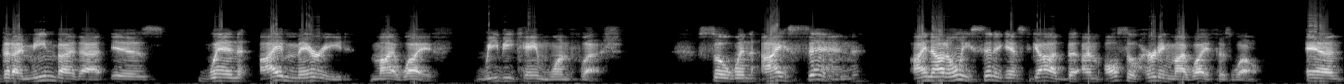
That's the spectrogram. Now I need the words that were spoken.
that I mean by that is when I married my wife, we became one flesh. So when I sin, I not only sin against God, but I'm also hurting my wife as well. And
